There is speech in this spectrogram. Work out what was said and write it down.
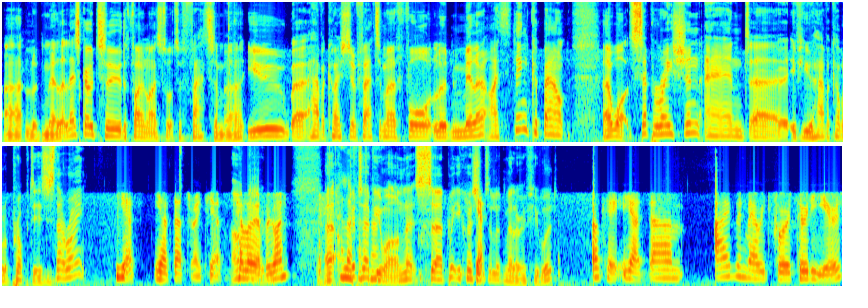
uh, Ludmilla, let's go to to the phone lines to talk to Fatima. You uh, have a question, Fatima, for Ludmilla. I think about uh, what separation and uh, if you have a couple of properties. Is that right? Yes. Yes, that's right. Yes. Okay. Hello, everyone. Uh, Hello, good Fatima. to have you on. Let's uh, put your question yes. to Ludmilla, if you would. Okay. Yes. Um, I've been married for 30 years.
